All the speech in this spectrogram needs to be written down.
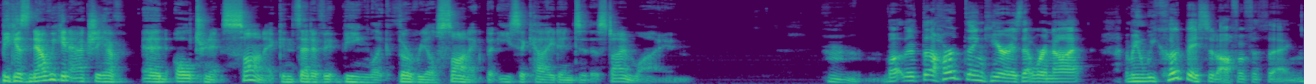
Because now we can actually have an alternate Sonic instead of it being like the real Sonic, but isekai'd into this timeline. Hmm. But the, hard thing here is that we're not. I mean, we could base it off of a thing.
